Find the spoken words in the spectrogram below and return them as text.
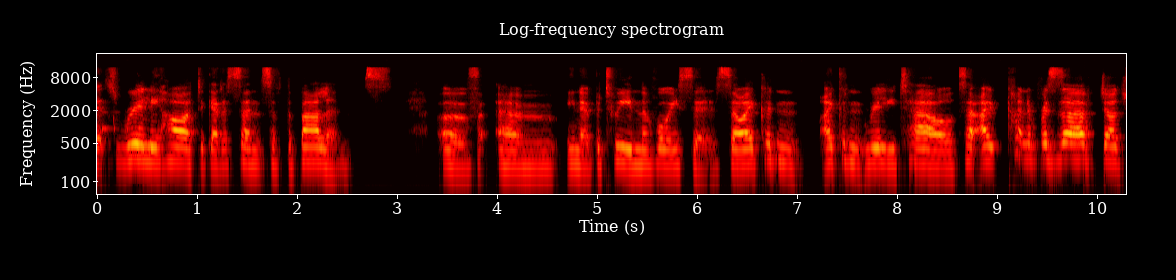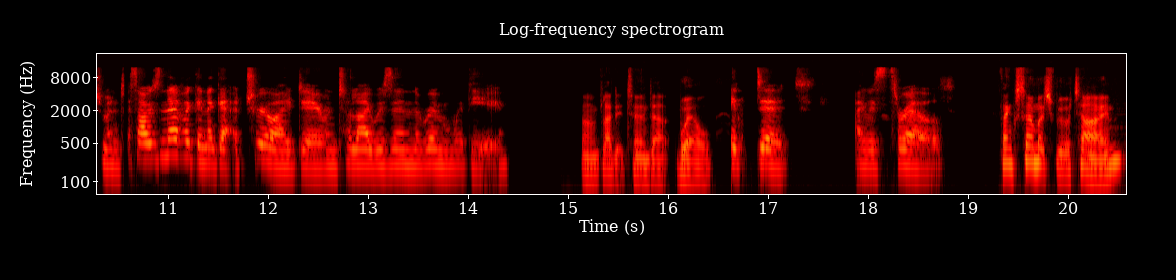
it's really hard to get a sense of the balance of um you know between the voices. So i couldn't i couldn't really tell. So i kind of reserved judgment. So i was never going to get a true idea until i was in the room with you. I'm glad it turned out well. It did. I was thrilled. Thanks so much for your time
